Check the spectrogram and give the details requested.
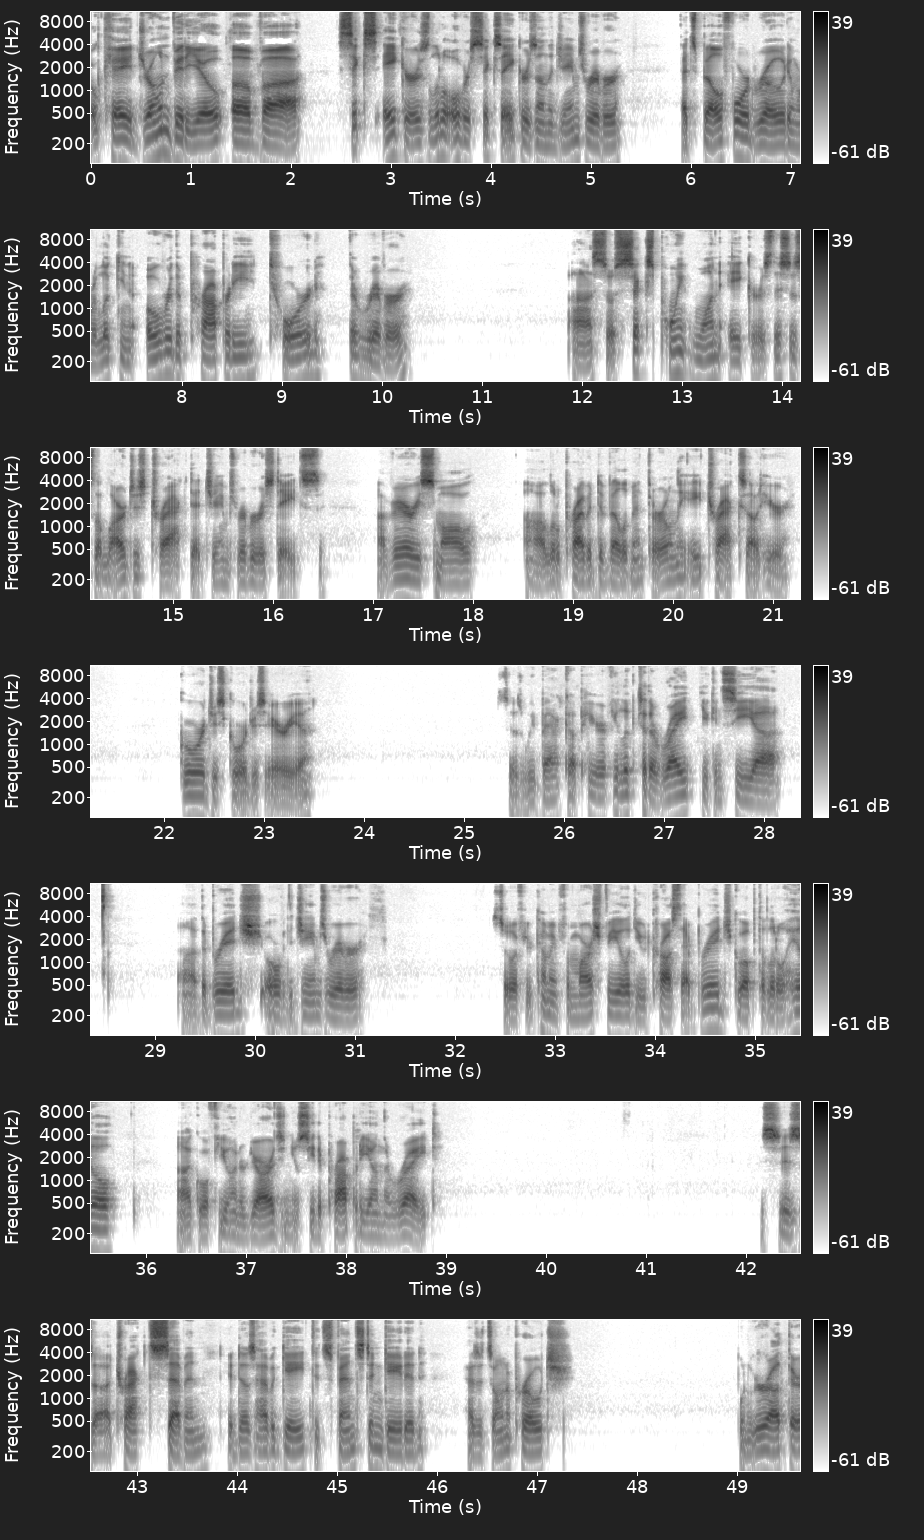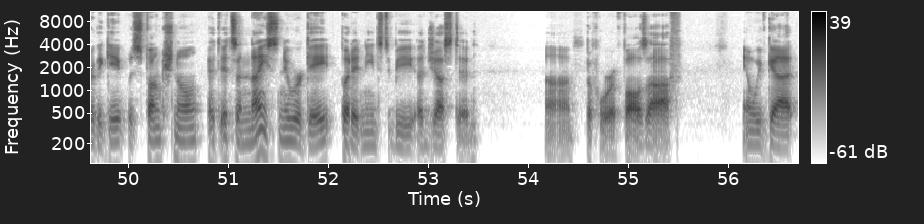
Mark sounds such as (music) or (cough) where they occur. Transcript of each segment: Okay, drone video of uh, six acres, a little over six acres on the James River. That's Belford Road, and we're looking over the property toward the river. Uh, so 6.1 acres. This is the largest tract at James River Estates. A very small uh, little private development. There are only eight tracks out here. Gorgeous, gorgeous area. So as we back up here, if you look to the right, you can see uh, the bridge over the James River. So if you're coming from Marshfield, you would cross that bridge, go up the little hill, uh, go a few hundred yards, and you'll see the property on the right. This is uh, tract 7. It does have a gate. It's fenced and gated, has its own approach. When we were out there, the gate was functional. It, it's a nice newer gate, but it needs to be adjusted uh, before it falls off. And we've got,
